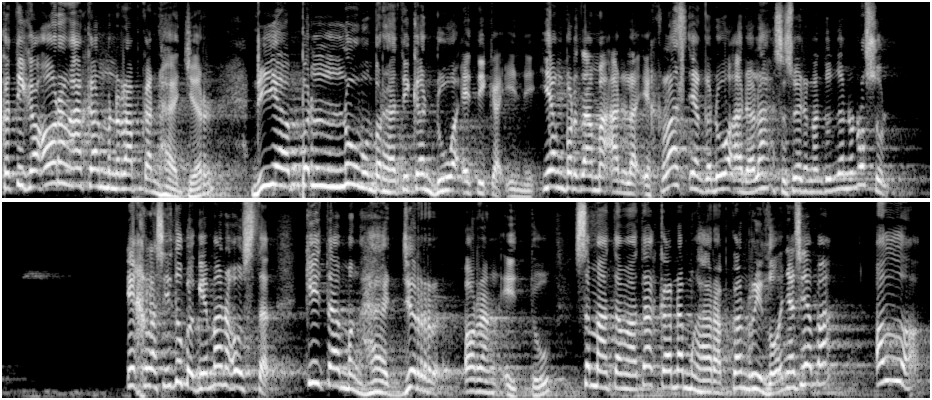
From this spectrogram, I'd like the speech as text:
Ketika orang akan menerapkan hajar, dia perlu memperhatikan dua etika ini. Yang pertama adalah ikhlas, yang kedua adalah sesuai dengan tuntunan Rasul. Ikhlas itu bagaimana Ustadz? Kita menghajar orang itu semata-mata karena mengharapkan ridhonya siapa? Allah.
